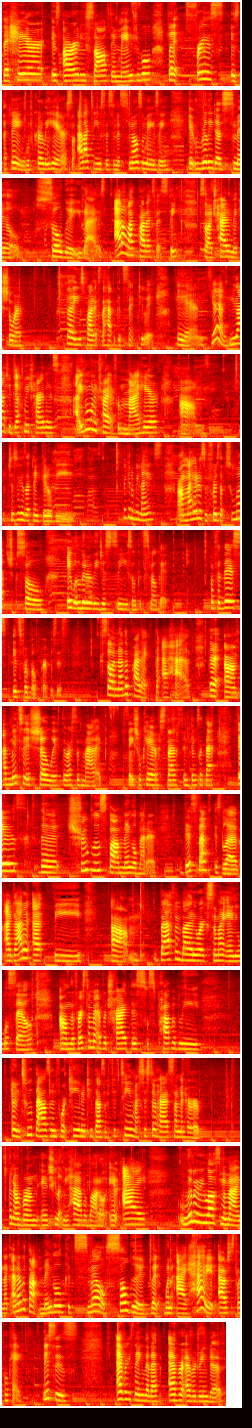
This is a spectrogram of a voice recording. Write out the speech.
the hair is already soft and manageable, but frizz is a thing with curly hair. So I like to use this and it smells amazing. It really does smell so good, you guys. I don't like products that stink, so I try to make sure that I use products that have a good scent to it. And yeah, you guys should definitely try this. I even want to try it for my hair, um, just because I think it'll be think it'll be nice. Um, my hair doesn't frizz up too much, so it would literally just see so it could smell good. But for this, it's for both purposes. So another product that I have that um, I meant to show with the rest of my like facial care stuff and things like that is the True Blue Spa Mango Butter. This stuff is love. I got it at the um, Bath and Body Works semi-annual sale. Um, the first time I ever tried this was probably in 2014 or 2015. My sister had some in her in her room and she let me have a bottle and I literally lost my mind. Like I never thought mango could smell so good, but when I had it, I was just like, okay, this is everything that I've ever, ever dreamed of.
